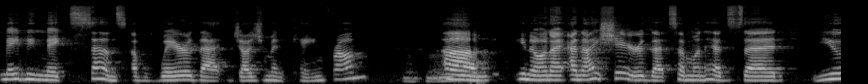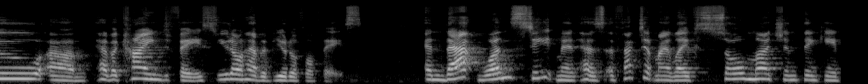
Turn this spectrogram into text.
made me make sense of where that judgment came from. Mm-hmm. Um, you know, and I and I shared that someone had said, "You um, have a kind face. You don't have a beautiful face." And that one statement has affected my life so much in thinking,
